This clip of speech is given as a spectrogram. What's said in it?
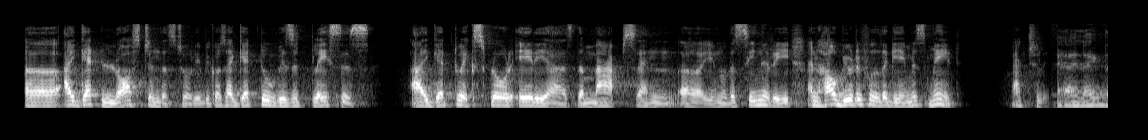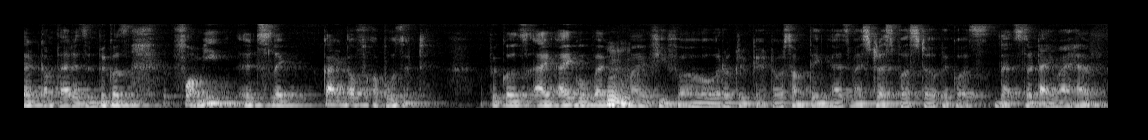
uh, I get lost in the story because I get to visit places. I get to explore areas, the maps, and uh, you know the scenery, and how beautiful the game is made. Actually. I like that comparison because for me, it's like kind of opposite. Because I, I go back to hmm. my FIFA or a cricket or something as my stress buster because that's the time I have.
